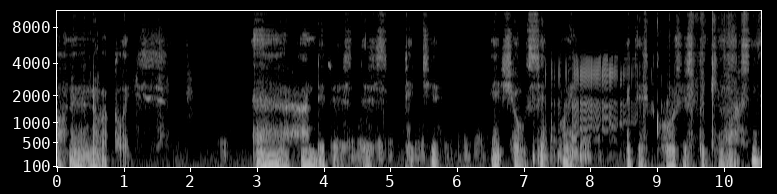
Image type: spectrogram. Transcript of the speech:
on in another place. Ah, handed us this picture. It showed Sick Boy with this gorgeous looking lassie.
